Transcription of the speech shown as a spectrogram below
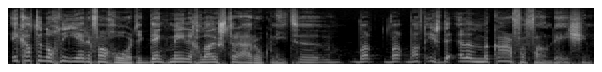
ik had er nog niet eerder van gehoord. Ik denk menig luisteraar ook niet. Uh, wat, wat, wat is de Ellen MacArthur Foundation?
